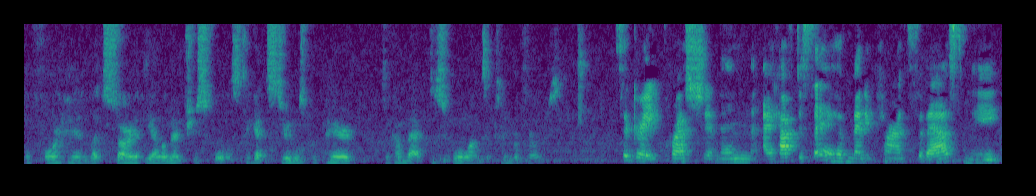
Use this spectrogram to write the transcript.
beforehand? Let's start at the elementary schools to get students prepared to come back to school on September 1st. It's a great question, and I have to say, I have many parents that ask me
